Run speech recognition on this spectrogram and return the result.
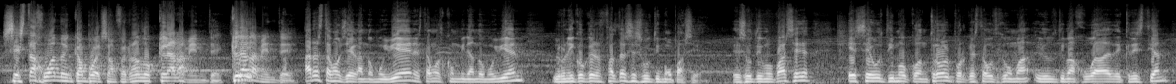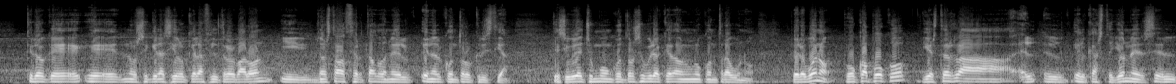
se está jugando en campo del San Fernando claramente, claramente. Ahora estamos llegando muy bien, estamos combinando muy bien. Lo único que nos falta es ese último pase. Ese último pase, ese último control, porque esta última, última jugada de Cristian creo que, no sé quién ha sido el que le ha filtrado el balón y no estaba acertado en el, en el control Cristian. Que si hubiera hecho un buen control se hubiera quedado en uno contra uno. Pero bueno, poco a poco, y este es la, el, Castellón, es el,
